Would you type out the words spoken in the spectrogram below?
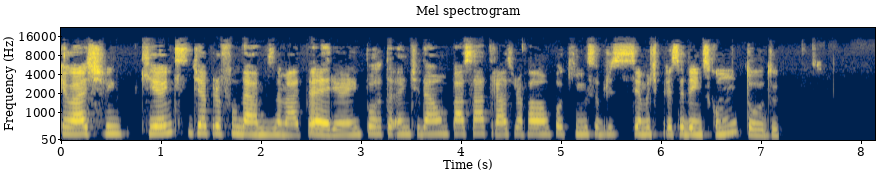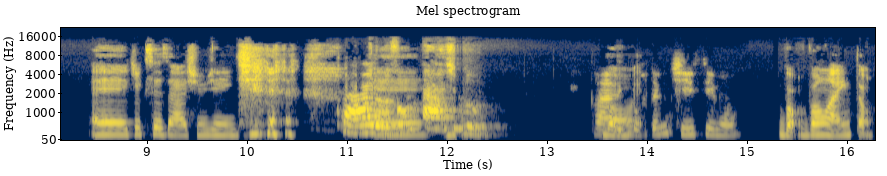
eu acho que antes de aprofundarmos na matéria, é importante dar um passo atrás para falar um pouquinho sobre o sistema de precedentes como um todo. É, o que, que vocês acham, gente? Claro, à é... vontade, Lu. Claro, Bom, importantíssimo. Bom, vamos lá então.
